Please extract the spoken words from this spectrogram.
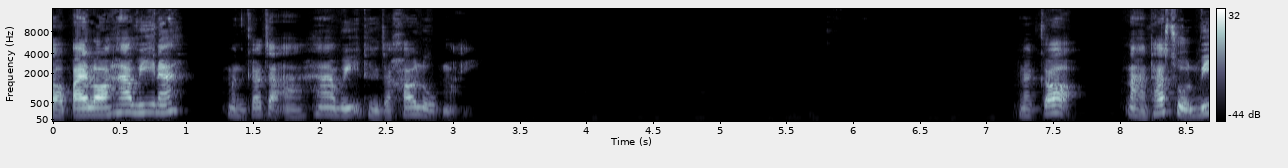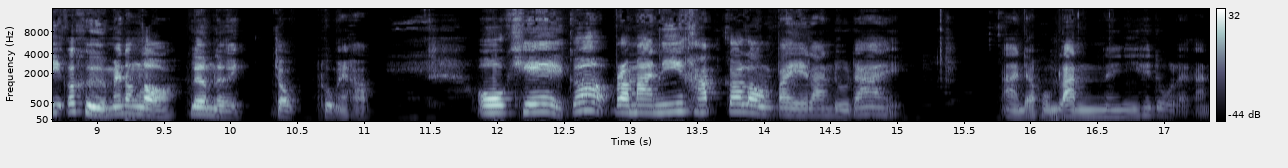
ต่อไปรอห้าวินะ มันก็จะอ่าห้าวิถึงจะเข้าลูปใหม่ แล้วก็นะถ้าศูนย์วิก็คือไม่ต้องรอเริ่มเลยจบถูกไหมครับ โอเค ก็ประมาณนี้ครับก็ลองไปรันดูได้ อ่าเดี๋ยวผมรันในนี้ให้ดูเลยกัน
